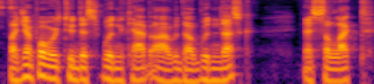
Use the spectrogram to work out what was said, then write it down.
If I jump over to this wooden cab uh, with a wooden desk, and I select,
